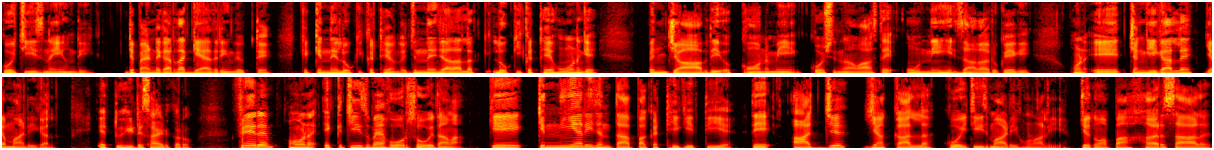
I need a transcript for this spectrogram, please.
ਕੋਈ ਚੀਜ਼ ਨਹੀਂ ਹੁੰਦੀ। ਡਿਪੈਂਡ ਕਰਦਾ ਗੈਦਰਿੰਗ ਦੇ ਉੱਤੇ ਕਿ ਕਿੰਨੇ ਲੋਕ ਇਕੱਠੇ ਹੁੰਦੇ। ਜਿੰਨੇ ਜ਼ਿਆਦਾ ਲੋਕ- ਲੋਕੀ ਇਕੱਠੇ ਹੋਣਗੇ ਪੰਜਾਬ ਦੀ ਇਕਨੋਮੀ ਕੁਝ ਦਿਨਾਂ ਵਾਸਤੇ ਓਨੀ ਹੀ ਜ਼ਿਆਦਾ ਰੁਕੇਗੀ। ਹੁਣ ਇਹ ਚੰਗੀ ਗੱਲ ਹੈ ਜਾਂ ਮਾੜੀ ਗੱਲ? ਇਹ ਤੁਸੀਂ ਡਿਸਾਈਡ ਕਰੋ। ਫਿਰ ਹੁਣ ਇੱਕ ਚੀਜ਼ ਮੈਂ ਹੋਰ ਸੋਚਦਾ ਵਾਂ ਕਿ ਕਿੰਨੀ ਵਾਰੀ ਜਨਤਾ ਆਪਾਂ ਇਕੱਠੀ ਕੀਤੀ ਹੈ ਤੇ ਅੱਜ ਜਾਂ ਕੱਲ ਕੋਈ ਚੀਜ਼ ਮਾੜੀ ਹੋਣ ਵਾਲੀ ਹੈ ਜਦੋਂ ਆਪਾਂ ਹਰ ਸਾਲ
